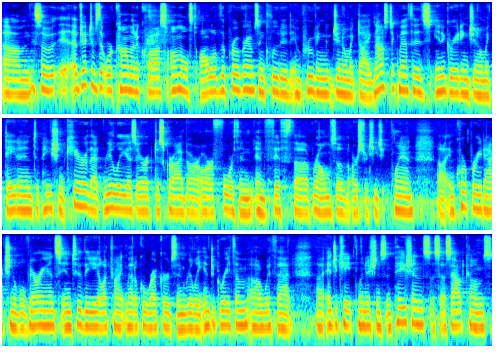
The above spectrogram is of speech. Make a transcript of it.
um, so uh, objectives that were common across almost all of the programs included improving genomic diagnostic methods, integrating genomic data into patient care. That really, as Eric described, are our fourth and, and fifth uh, realms of our strategic plan. Uh, incorporate actionable variants into the electronic medical records and really integrate them uh, with that. Uh, educate clinicians and patients, assess outcomes,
